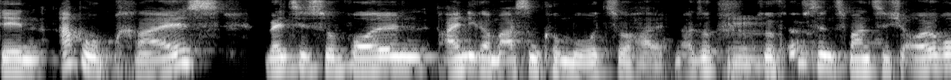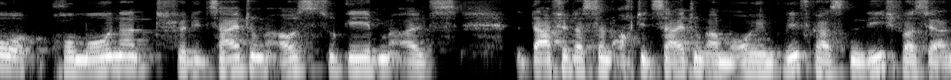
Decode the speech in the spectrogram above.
den Abopreis wenn Sie so wollen, einigermaßen kommod zu halten. Also mhm. so 15, 20 Euro pro Monat für die Zeitung auszugeben, als dafür, dass dann auch die Zeitung am Morgen im Briefkasten liegt, was ja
